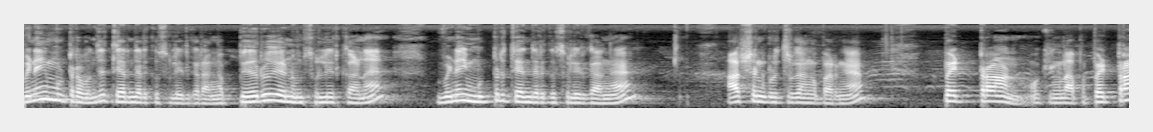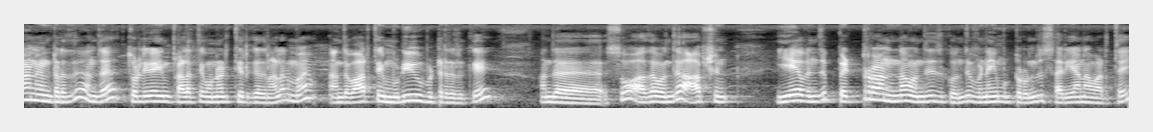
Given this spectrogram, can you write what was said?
வினைமுற்றை வந்து தேர்ந்தெடுக்க சொல்லியிருக்கிறாங்க. பெரு எனும் சொல்லிற்கான வினைமுற்று தேர்ந்தெடுக்க சொல்லியிருக்காங்க. ஆப்ஷன் கொடுத்துருக்காங்க பாருங்கள் பெட்ரான் ஓகேங்களா அப்போ பெட்ரான்ன்றது அந்த தொழிலையும் களத்தை உணர்த்தி இருக்கிறதுனால நம்ம அந்த வார்த்தை முடிவு பெற்றிருக்கு. அந்த ஸோ அதை வந்து ஆப்ஷன் ஏ வந்து பெட்ரான் தான் வந்து இதுக்கு வந்து வினைமுற்று வந்து சரியான வார்த்தை.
